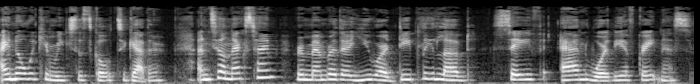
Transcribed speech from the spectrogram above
I know we can reach this goal together. Until next time, remember that you are deeply loved, safe, and worthy of greatness.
